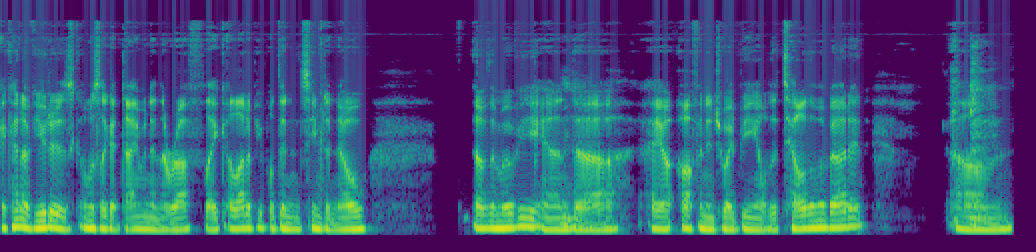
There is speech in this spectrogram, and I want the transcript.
I kind of viewed it as almost like a diamond in the rough. Like a lot of people didn't seem to know of the movie, and Mhm. uh, I often enjoyed being able to tell them about it. Um,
